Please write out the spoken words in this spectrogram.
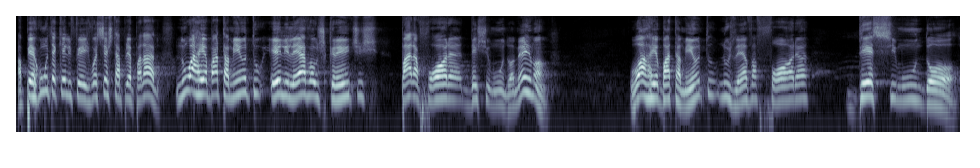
A pergunta que ele fez: Você está preparado? No arrebatamento, ele leva os crentes para fora deste mundo. Amém, irmão? O arrebatamento nos leva fora desse mundo.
